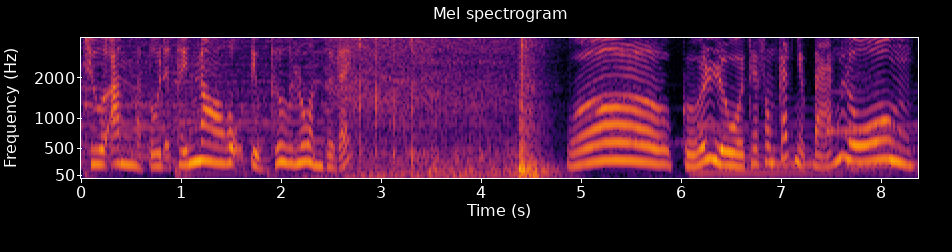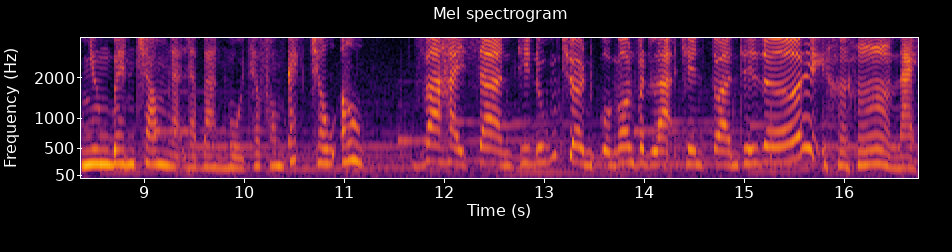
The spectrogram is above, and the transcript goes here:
chưa ăn mà tôi đã thấy no hộ tiểu thư luôn rồi đấy. Wow, cửa lùa theo phong cách Nhật Bản luôn. Nhưng bên trong lại là bàn ngồi theo phong cách châu Âu Và hải sản thì đúng chuẩn của ngon vật lạ trên toàn thế giới. Này,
